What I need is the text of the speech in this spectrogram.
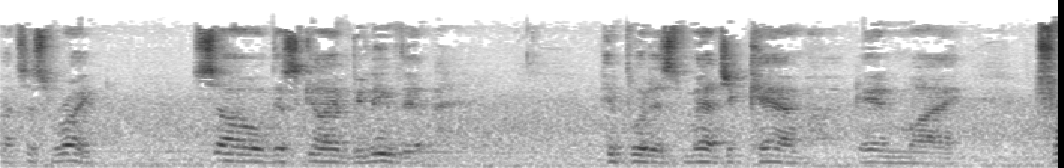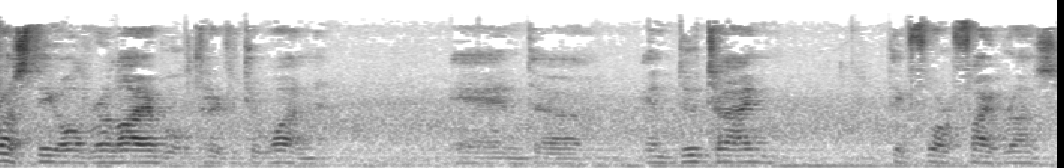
that's just right. So this guy believed it. He put his magic cam in my trusty old reliable 351 and uh, in due time, I think four or five runs,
